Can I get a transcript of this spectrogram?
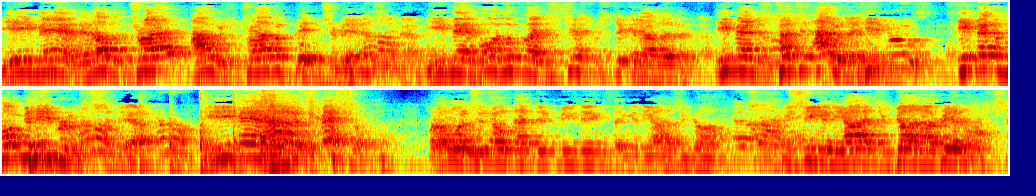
Amen. And of the tribe, I was the tribe of Benjamin. Yes, Come amen. Amen. Boy, it looked like his chest was sticking out of it. Amen. Just touch it. I was a Hebrew. Amen. Among the Hebrews. Come on. Yeah. Come on. Amen. I was special. But I want you to know that didn't mean anything in the eyes of God. That's You see, in the eyes of God, I realize,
